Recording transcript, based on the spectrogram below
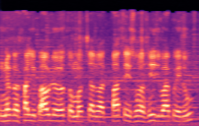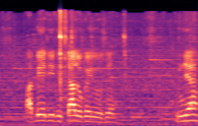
નકર ખાલી પાવડર હતો મરચાનો પાંત્રીસ વર્ષથી જ વાપર્યું. આ બે દીથી ચાલુ કર્યું છે. સમજ્યા?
